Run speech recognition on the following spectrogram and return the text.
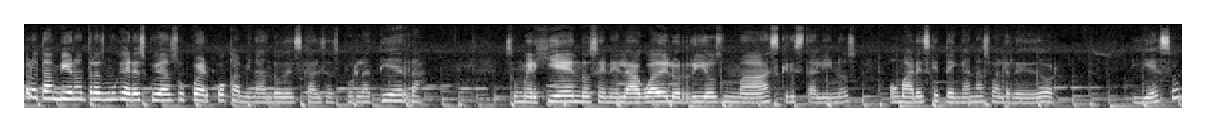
pero también otras mujeres cuidan su cuerpo caminando descalzas por la tierra, sumergiéndose en el agua de los ríos más cristalinos o mares que tengan a su alrededor. Y eso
